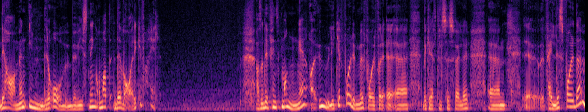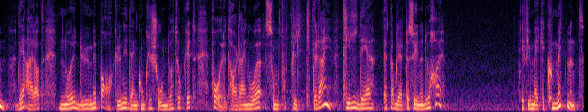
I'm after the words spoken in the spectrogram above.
Det har med en indre overbevisning om at det var ikke feil. Altså Det finnes mange ulike former for, for eh, bekreftelsesfeller. Eh, felles for dem det er at når du med bakgrunn i den konklusjonen du har trukket, foretar deg noe som forplikter deg til det etablerte synet du har If you make a commitment,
